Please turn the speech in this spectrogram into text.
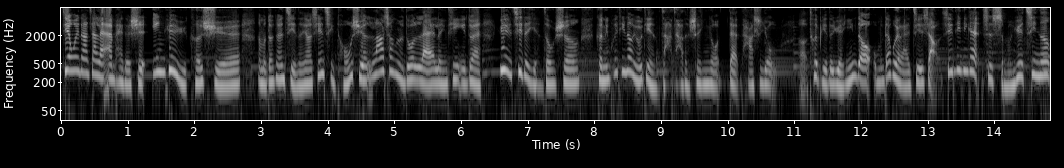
今天为大家来安排的是音乐与科学。那么端端姐呢，要先请同学拉上耳朵来聆听一段乐器的演奏声，可能会听到有点杂杂的声音哦，但它是有呃特别的原因的哦。我们待会来揭晓，先听听看是什么乐器呢？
